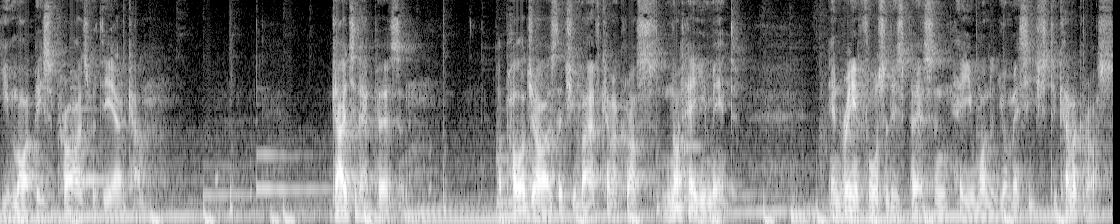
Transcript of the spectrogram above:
you might be surprised with the outcome. Go to that person. Apologise that you may have come across not how you meant, and reinforce to this person how you wanted your message to come across.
